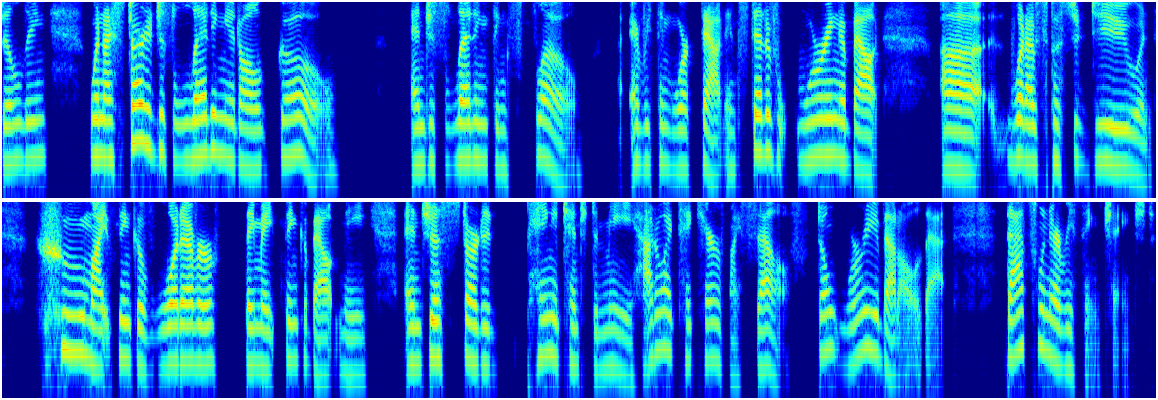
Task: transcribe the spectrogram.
building, when I started just letting it all go and just letting things flow, everything worked out. Instead of worrying about uh, what I was supposed to do and who might think of whatever they might think about me and just started paying attention to me. How do I take care of myself? Don't worry about all of that. That's when everything changed.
